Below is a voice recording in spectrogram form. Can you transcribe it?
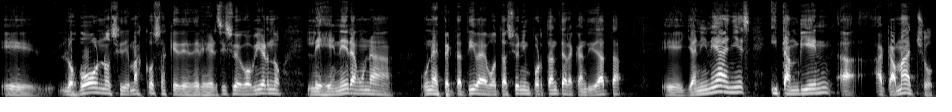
eh, los bonos y demás cosas que desde el ejercicio de gobierno le generan una, una expectativa de votación importante a la candidata eh, Yanine Áñez y también a, Camacho.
